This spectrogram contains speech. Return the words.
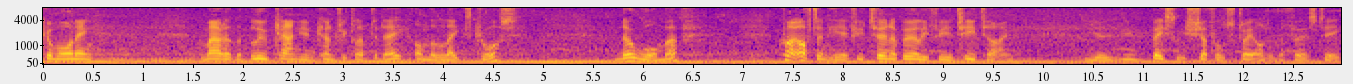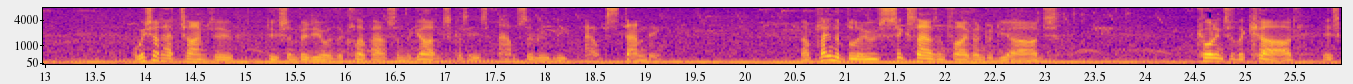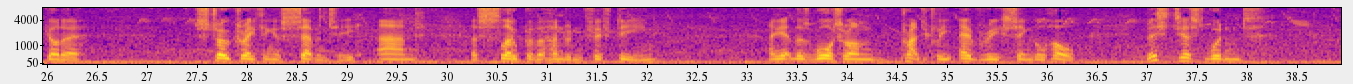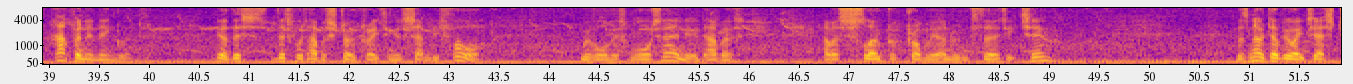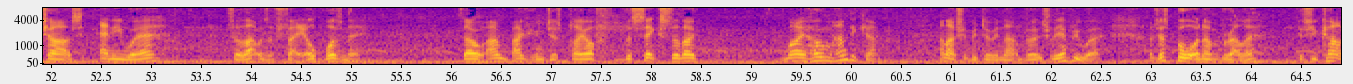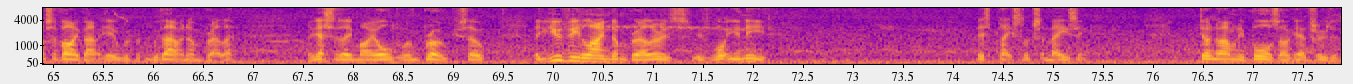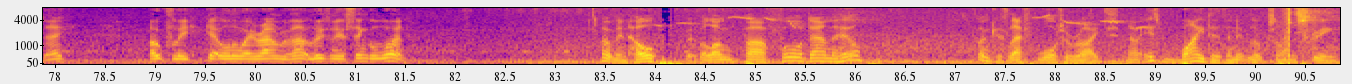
Good morning. I'm out at the Blue Canyon Country Club today on the Lakes course. No warm up. Quite often here, if you turn up early for your tee time, you, you basically shuffle straight onto the first tee. I wish I'd had time to do some video of the clubhouse and the gardens because it is absolutely outstanding. Now I'm playing the blues, 6,500 yards. According to the card, it's got a stroke rating of 70 and a slope of 115 and yet there's water on practically every single hole. This just wouldn't happen in England. You know, this, this would have a stroke rating of 74 with all this water and it would have a, have a slope of probably 132. There's no WHS charts anywhere, so that was a fail, wasn't it? So I'm, i can just play off the six that I've my home handicap and I should be doing that virtually everywhere. I've just bought an umbrella because you can't survive out here with, without an umbrella and yesterday my old one broke so a UV lined umbrella is, is what you need. This place looks amazing. Don't know how many balls I'll get through today. Hopefully get all the way around without losing a single one. Opening hole, bit of a long par 4 down the hill. Bunkers left, water right. Now it is wider than it looks on the screen.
